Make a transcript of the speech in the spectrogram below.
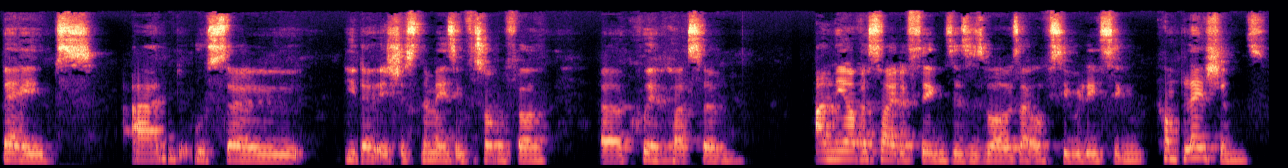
Babes, and also you know it's just an amazing photographer, uh, queer person. And the other side of things is as well is like obviously releasing compilations.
